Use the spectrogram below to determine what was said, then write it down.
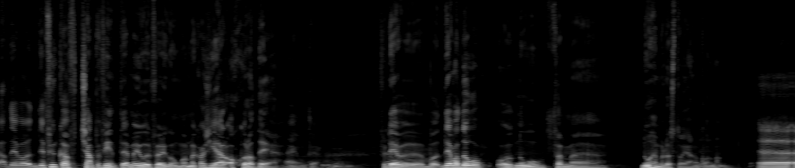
Ja, det, var- det funka kjempefint det vi gjorde forrige gang, men vi kan ikke gjøre akkurat det en gang til. For det, var- det var da, og nå, får vi, nå har vi lyst til å gjøre noe annet. Eh,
